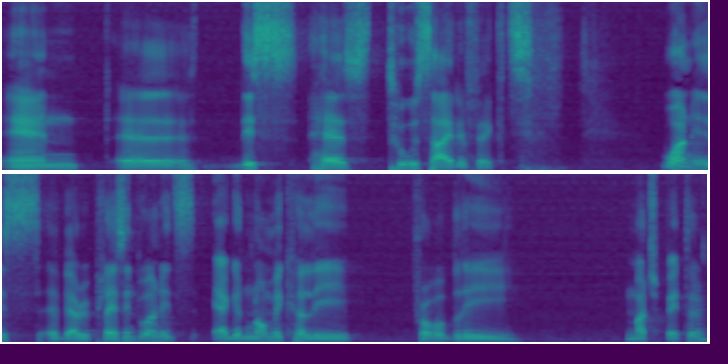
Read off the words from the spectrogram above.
And uh, this has two side effects. One is a very pleasant one. It's ergonomically probably much better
